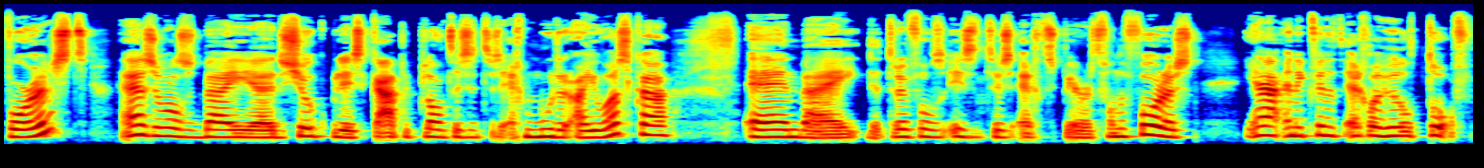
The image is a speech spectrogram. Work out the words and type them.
forest. Hè, zoals het bij uh, de chocobliss, capi-plant is het dus echt moeder ayahuasca. En bij de truffels is het dus echt spirit van de forest. Ja, en ik vind het echt wel heel tof.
